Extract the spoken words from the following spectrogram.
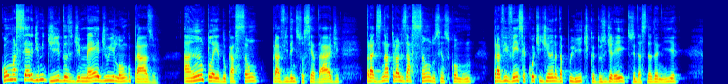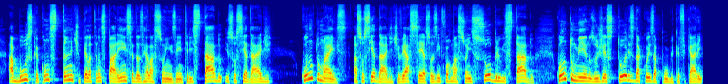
Com uma série de medidas de médio e longo prazo, a ampla educação para a vida em sociedade, para a desnaturalização do senso comum, para a vivência cotidiana da política, dos direitos e da cidadania, a busca constante pela transparência das relações entre Estado e sociedade. Quanto mais a sociedade tiver acesso às informações sobre o Estado, quanto menos os gestores da coisa pública ficarem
